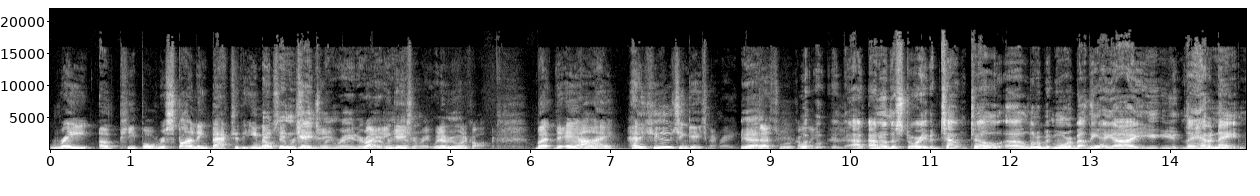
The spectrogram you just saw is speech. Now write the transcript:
rate of people responding back to the emails they were Engagement sending. rate or right whatever, engagement rate whatever you want to call it but the AI had a huge engagement rate if Yeah, that's what we're calling Well, it I, I know the story, but tell tell a little bit more about the AI. You, you, they had a name.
